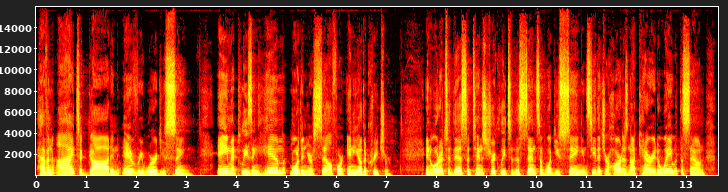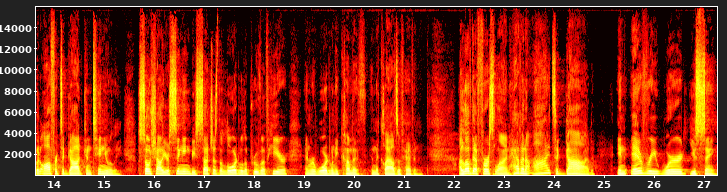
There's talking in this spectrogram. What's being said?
Have an eye to God in every word you sing. Aim at pleasing Him more than yourself or any other creature. In order to this, attend strictly to the sense of what you sing and see that your heart is not carried away with the sound, but offered to God continually. So shall your singing be such as the Lord will approve of here and reward when he cometh in the clouds of heaven. I love that first line have an eye to God in every word you sing.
